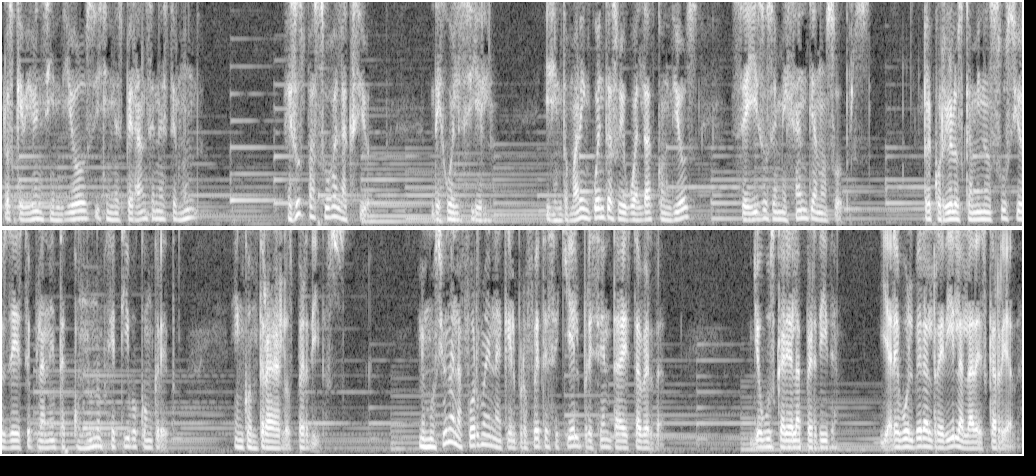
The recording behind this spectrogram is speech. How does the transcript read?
los que viven sin Dios y sin esperanza en este mundo. Jesús pasó a la acción, dejó el cielo y sin tomar en cuenta su igualdad con Dios, se hizo semejante a nosotros. Recorrió los caminos sucios de este planeta con un objetivo concreto, encontrar a los perdidos. Me emociona la forma en la que el profeta Ezequiel presenta esta verdad. Yo buscaré a la perdida y haré volver al redil a la descarriada.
